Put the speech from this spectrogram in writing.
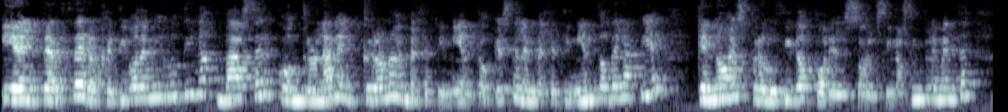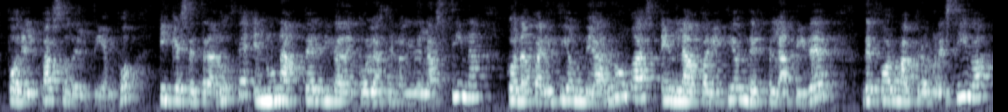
Y el tercer objetivo de mi rutina va a ser controlar el cronoenvejecimiento, que es el envejecimiento de la piel que no es producido por el sol, sino simplemente por el paso del tiempo y que se traduce en una pérdida de colágeno y de elastina, con aparición de arrugas, en la aparición de flacidez de forma progresiva,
